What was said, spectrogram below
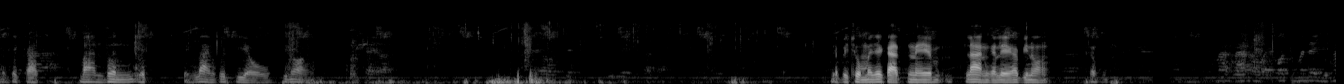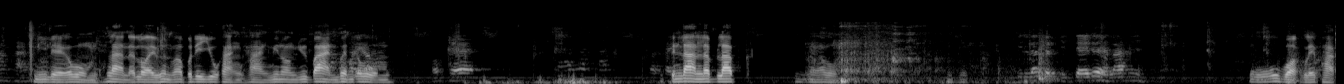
บรรยากาศบ้านเพื่อนเอ็ดเป็นร้านก๋วยเตี๋ยวพี่น้อง เดี๋ยวไปชมบรรยากาศในร้านกันเลยครับพี่น้องครับนี่เลยครับผมร้านอร่อยเพื่อนว่าพอดีอยู่ข้างทางพี่น้องอยู่บ้านเพื่อนครับผมของแท้เป็นร้านลับๆนะครับผมกินแล้วจะติดใจด้วยร้านนี้โอ้บอกเลยผัก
